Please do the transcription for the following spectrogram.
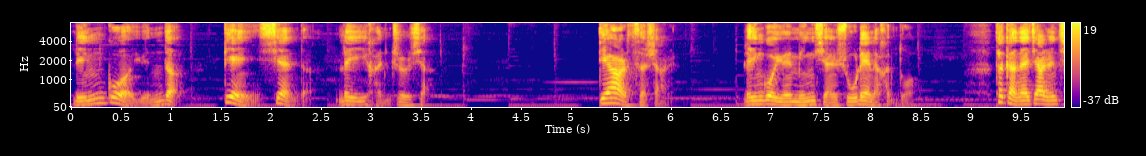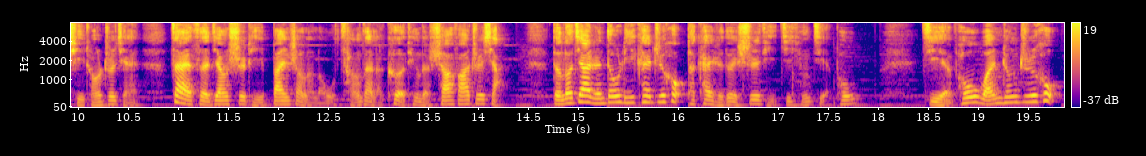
林过云的电线的勒痕之下。第二次杀人，林过云明显熟练了很多。他赶在家人起床之前，再次将尸体搬上了楼，藏在了客厅的沙发之下。等到家人都离开之后，他开始对尸体进行解剖。解剖完成之后，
